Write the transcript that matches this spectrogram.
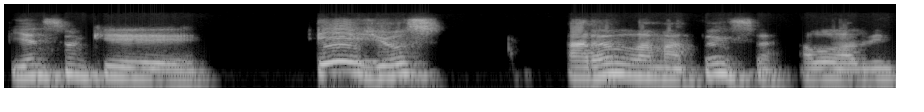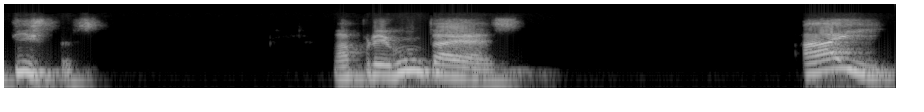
piensan que ellos harán la matanza a los adventistas. La pregunta es, ¿hay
